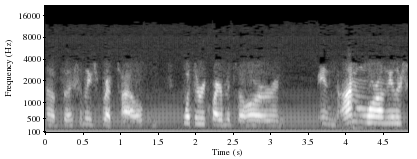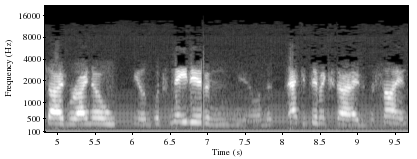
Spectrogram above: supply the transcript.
of uh, some of these reptiles and what the requirements are, and and I'm more on the other side where I know you know what's native and you know on the academic side and the science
